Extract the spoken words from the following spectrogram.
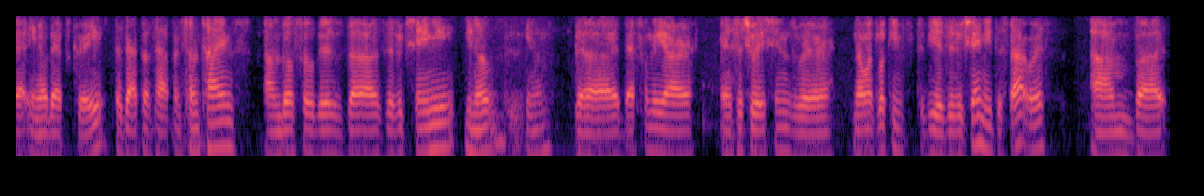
that you know, that's great. But that does happen sometimes. Um, also, there's the Zivug Sheni, you know, you know, the definitely are in situations where no one's looking to be a Zivug Sheni to start with, um, but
